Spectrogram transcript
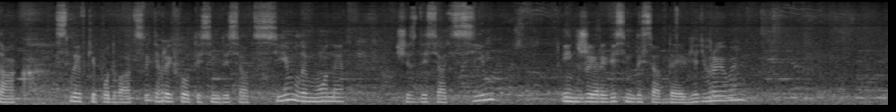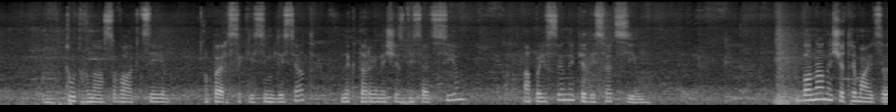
так, сливки по 20, грейпфрути 77, лимони 67, інжири 89 гривень. Тут в нас в акції персики 70, нектарини 67, апельсини 57. Банани ще тримаються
